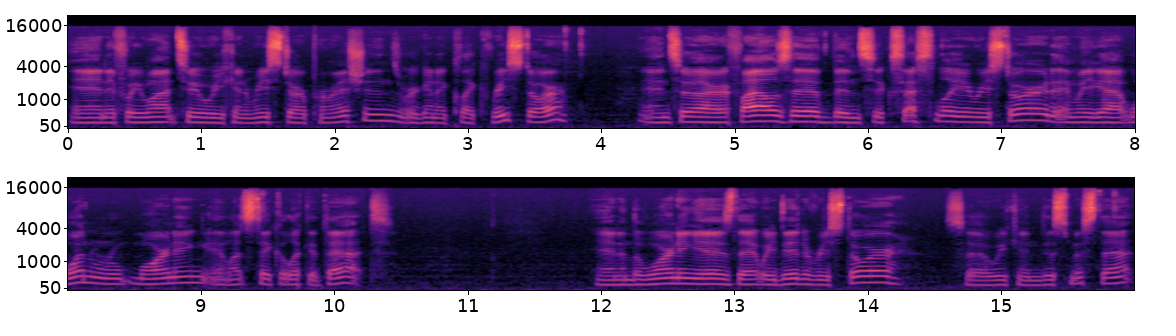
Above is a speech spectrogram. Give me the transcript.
And if we want to, we can restore permissions. We're going to click Restore. And so our files have been successfully restored and we got one warning and let's take a look at that. And the warning is that we did a restore, so we can dismiss that.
